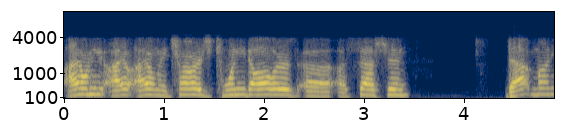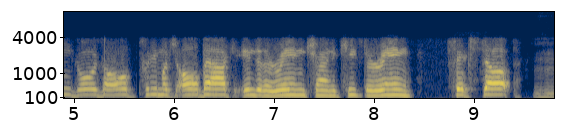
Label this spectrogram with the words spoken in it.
I only I, I only charge twenty dollars a session. That money goes all pretty much all back into the ring, trying to keep the ring fixed up, mm-hmm.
